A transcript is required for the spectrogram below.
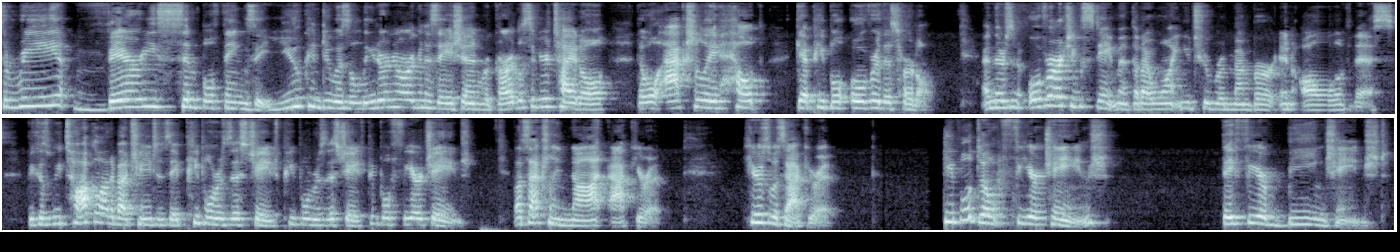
three very simple things that you can do as a leader in your organization, regardless of your title, that will actually help get people over this hurdle. And there's an overarching statement that I want you to remember in all of this because we talk a lot about change and say people resist change, people resist change, people fear change. That's actually not accurate. Here's what's accurate people don't fear change, they fear being changed.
